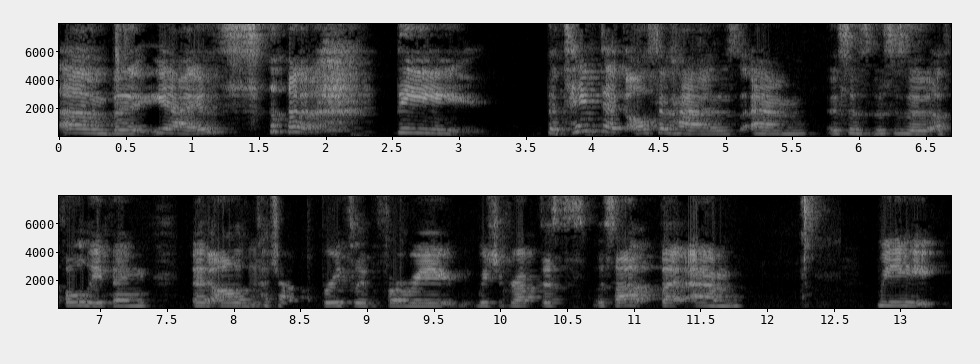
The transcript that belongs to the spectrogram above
Um, but yeah, it's the the tape deck also has um, this is this is a, a foley thing that I'll Mhm. touch on briefly before we we should wrap this this up. But um, we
